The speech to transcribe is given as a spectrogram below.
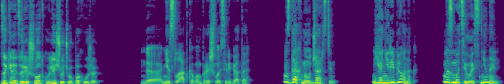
закинуть за решетку или еще чего похуже». «Да, не сладко вам пришлось, ребята», — вздохнул Джарстин. «Я не ребенок», — возмутилась Нинель.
